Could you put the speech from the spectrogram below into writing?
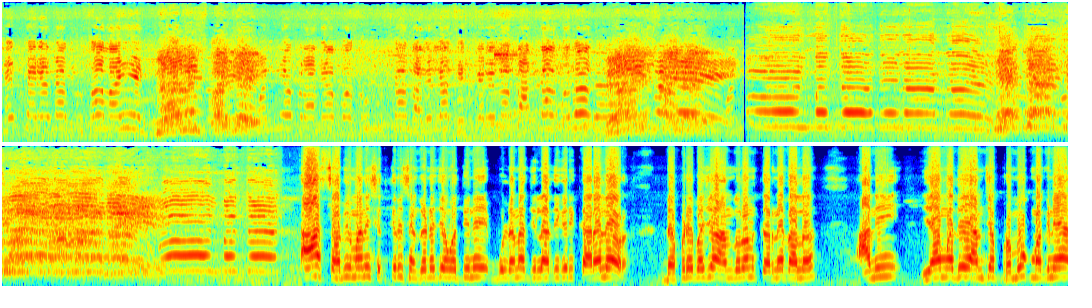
शेतकऱ्यांना दिवसा लाईन वन्य प्राण्यापासून नुकसान झालेल्या शेतकऱ्यांना तात्काळ मदत. कोण मदत देणार नाही? कोण मदत आज स्वाभिमानी शेतकरी संघटनेच्या वतीने बुलढाणा जिल्हाधिकारी कार्यालयावर डफडेबाजी आंदोलन करण्यात आलं. आणि यामध्ये आमच्या प्रमुख मागण्या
